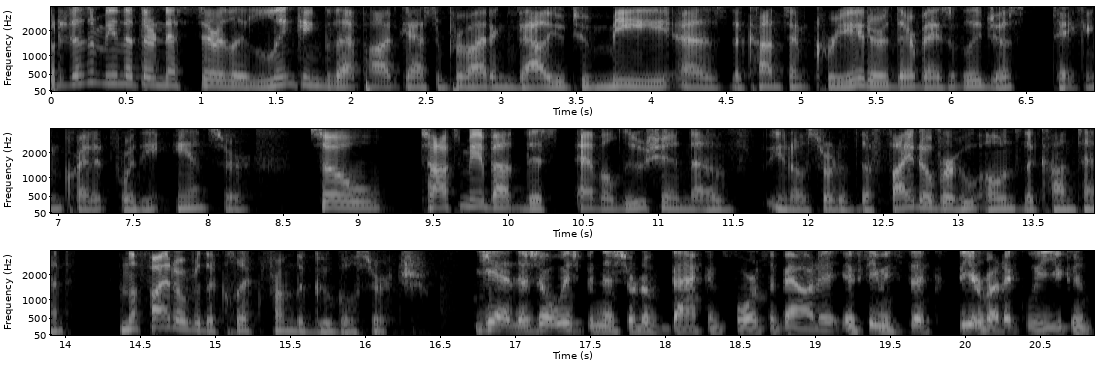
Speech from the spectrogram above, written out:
But it doesn't mean that they're necessarily linking to that podcast and providing value to me as the content creator. They're basically just taking credit for the answer. So talk to me about this evolution of, you know, sort of the fight over who owns the content and the fight over the click from the Google search. Yeah, there's always been this sort of back and forth about it. If I mean th- theoretically, you can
